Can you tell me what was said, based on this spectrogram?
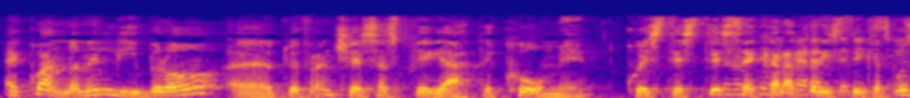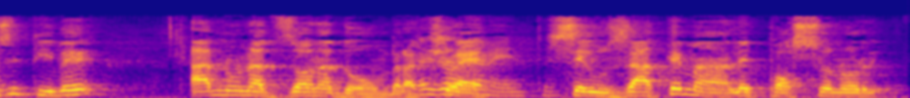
è quando nel libro eh, tu e Francesca spiegate come queste stesse caratteristiche caratteristiche. positive hanno una zona d'ombra, cioè se usate male possono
